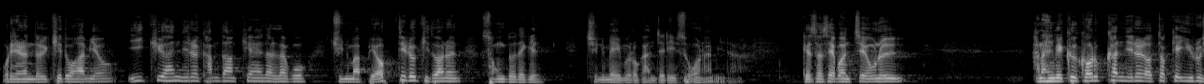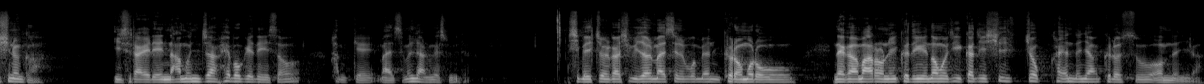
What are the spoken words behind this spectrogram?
우리는 늘 기도하며 이 귀한 일을 감당하게 해달라고 주님 앞에 엎드려 기도하는 성도 되길 주님의 이름으로 간절히 소원합니다. 그래서 세 번째 오늘 하나님의 그 거룩한 일을 어떻게 이루시는가 이스라엘의 남은 자 회복에 대해서 함께 말씀을 나누겠습니다. 11절과 12절 말씀을 보면 그러므로 내가 말하니 그들이 넘어지기까지 실족하였느냐? 그럴 수 없느니라.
